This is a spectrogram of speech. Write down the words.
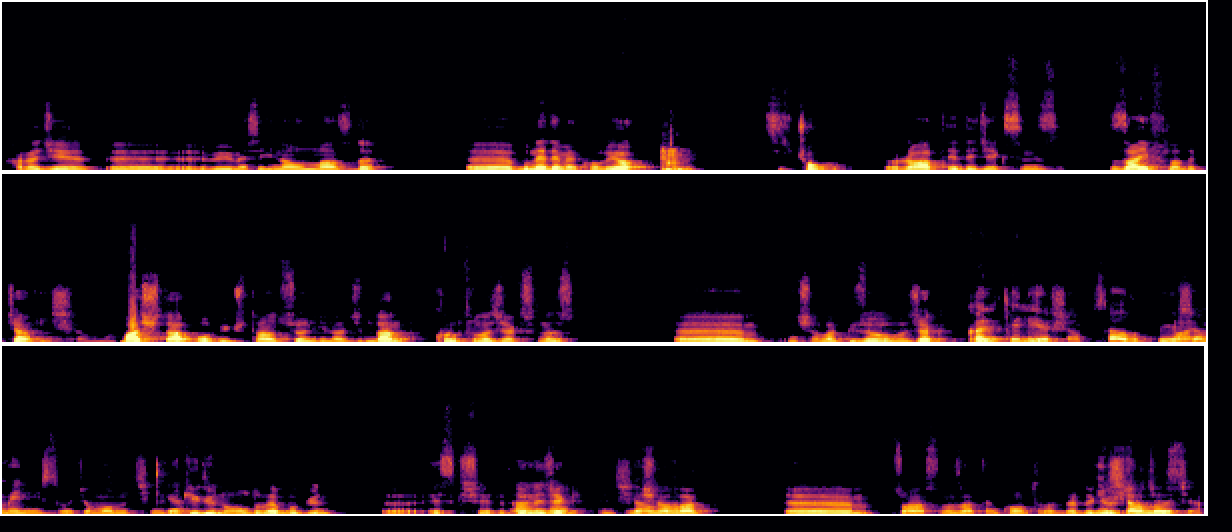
karaciğer e, büyümesi inanılmazdı. E, bu ne demek oluyor? Siz çok rahat edeceksiniz zayıfladıkça. İnşallah. Başta o 3 tansiyon ilacından kurtulacaksınız. E, inşallah güzel olacak. Kaliteli yaşam, sağlıklı yaşam Aynen. en iyisi hocam. Onun için geldim. İki gün oldu ve bugün e, Eskişehir'e Aynen, dönecek. inşallah. İnşallah. E, sonrasında zaten kontrollerde görüşeceğiz. İnşallah hocam.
